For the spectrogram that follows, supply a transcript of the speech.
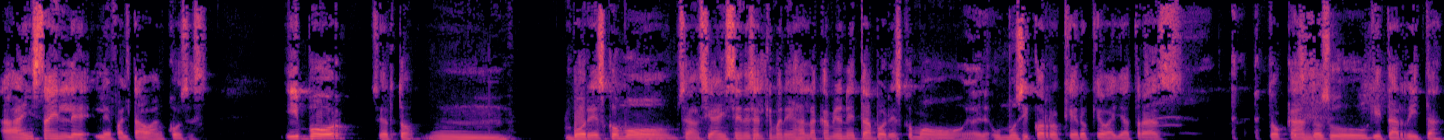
a Einstein le, le, faltaban cosas. Y Bohr, ¿cierto? Mm, Bohr es como, o sea, si Einstein es el que maneja la camioneta, Bohr es como eh, un músico rockero que vaya atrás tocando su guitarrita.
